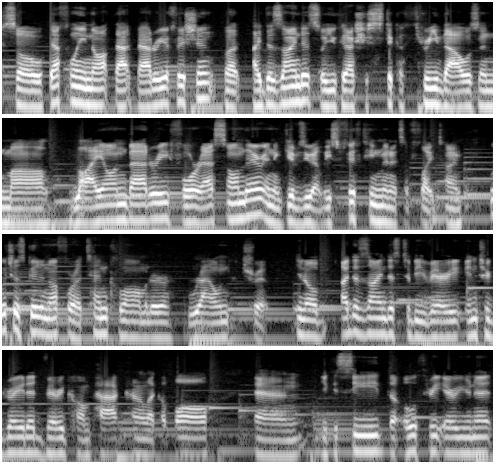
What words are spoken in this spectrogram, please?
so definitely not that battery efficient, but I designed it so you could actually stick a 3000 mAh Li-ion battery 4S on there, and it gives you at least 15 minutes of flight time, which is good enough for a 10 kilometer round trip. You know, I designed this to be very integrated, very compact, kind of like a ball and you can see the O3 air unit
